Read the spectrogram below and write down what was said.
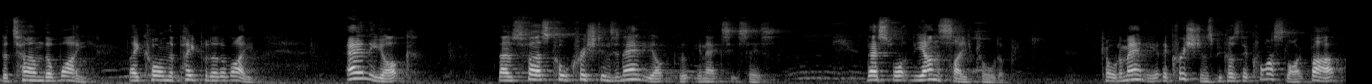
the term the way. They call them the people of the way. Antioch, those first called Christians in Antioch, in Acts it says, that's what the unsaved called them Called them Antioch, They're Christians because they're Christ like, but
